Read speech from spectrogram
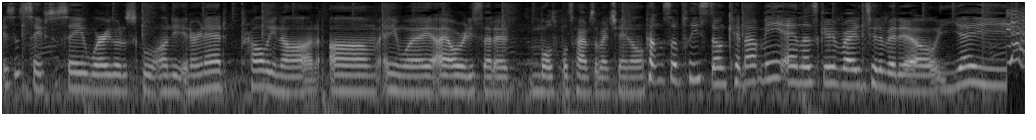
Is it safe to say where I go to school on the internet? Probably not. Um, anyway, I already said it multiple times on my channel. So please don't kidnap me and let's get right into the video. Yay! Good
